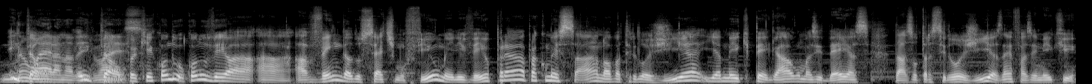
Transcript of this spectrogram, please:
não era nada então, demais. porque quando, quando veio a, a, a venda do sétimo filme, ele veio pra pra começar a nova trilogia e ia meio que pegar algumas ideias das outras trilogias, né? Fazer meio que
